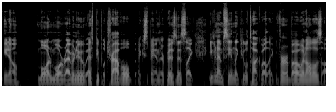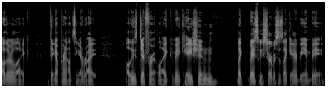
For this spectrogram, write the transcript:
you know, more and more revenue as people travel, expand their business. Like even I'm seeing like people talk about like Vrbo and all those other like. I think I'm pronouncing it right. All these different like vacation, like basically services like Airbnb,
